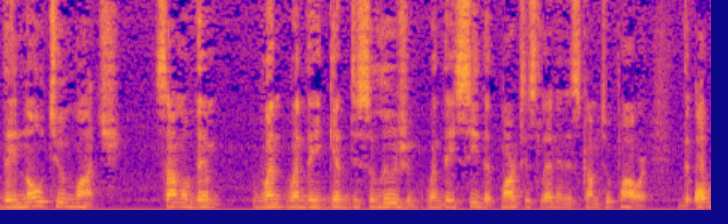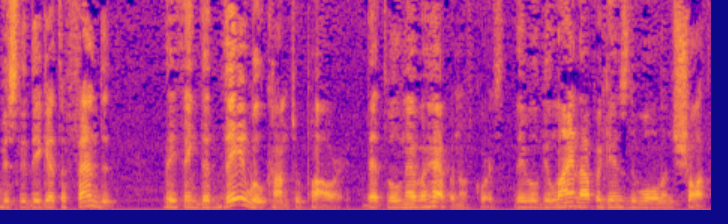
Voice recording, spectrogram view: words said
They know too much. Some of them when, when they get disillusioned, when they see that Marxist-Leninists come to power, the, obviously they get offended. They think that they will come to power. That will never happen, of course. They will be lined up against the wall and shot.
